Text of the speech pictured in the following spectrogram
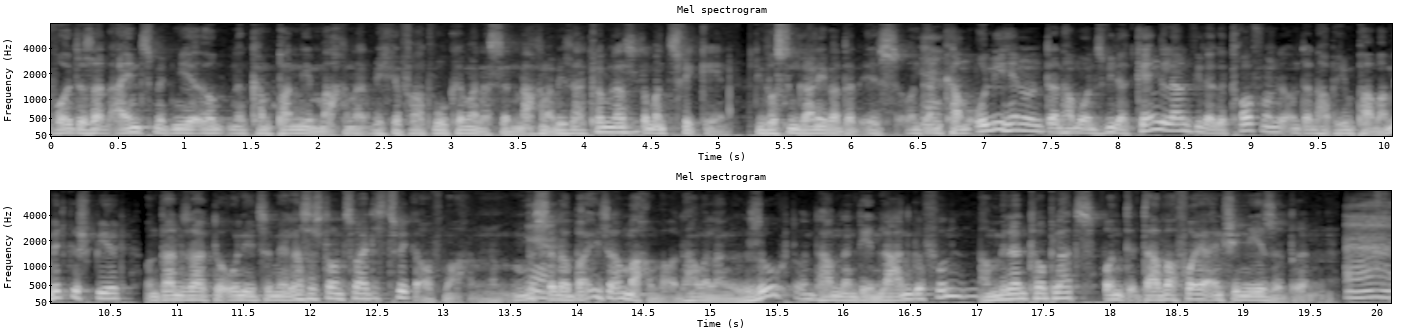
wollte Sat 1 mit mir irgendeine Kampagne machen, hat mich gefragt, wo können wir das denn machen? Habe ich gesagt, komm, lass uns doch mal einen Zwick gehen. Die wussten gar nicht, was das ist. Und ja. dann kam Uli hin und dann haben wir uns wieder kennengelernt, wieder getroffen und, und dann habe ich ein paar Mal mitgespielt. Und dann sagte Uli zu mir, lass uns doch ein zweites Zwick aufmachen. Bist ja. dabei? Ich sage, machen wir. Und dann haben wir lange gesucht und haben dann den Laden gefunden am Millantorplatz. Und da war vorher ein Chinese drin. Ah,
